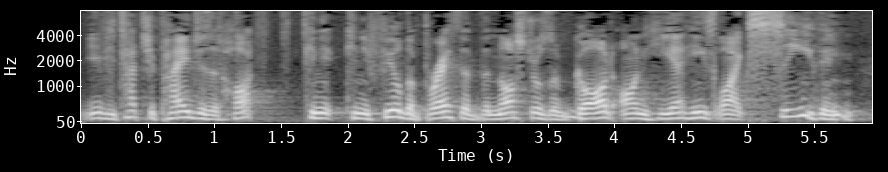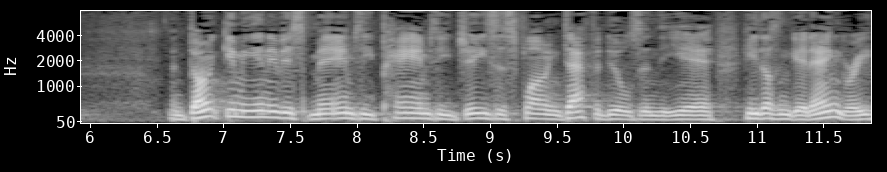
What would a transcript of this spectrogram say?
you touch your page, is it hot? Can you, can you feel the breath of the nostrils of God on here? He's like seething. And don't give me any of this mamsy pamsy Jesus flowing daffodils in the air. He doesn't get angry.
